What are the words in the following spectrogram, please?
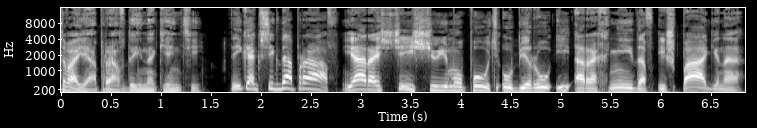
Твоя правда, Иннокентий. Ты, как всегда, прав. Я расчищу ему путь, уберу и арахнидов, и Шпагина,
